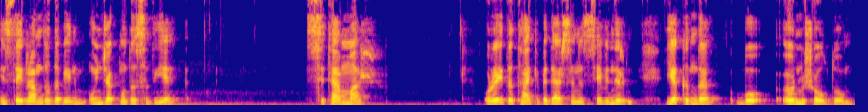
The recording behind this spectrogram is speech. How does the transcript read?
Instagram'da da benim oyuncak modası diye sitem var. Orayı da takip ederseniz sevinirim. Yakında bu örmüş olduğum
